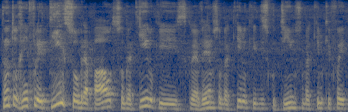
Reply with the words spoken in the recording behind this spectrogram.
tanto refletir sobre a pauta, sobre aquilo que escrevemos, sobre aquilo que discutimos, sobre aquilo que foi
